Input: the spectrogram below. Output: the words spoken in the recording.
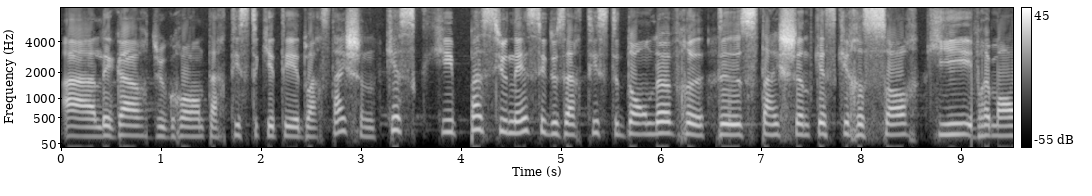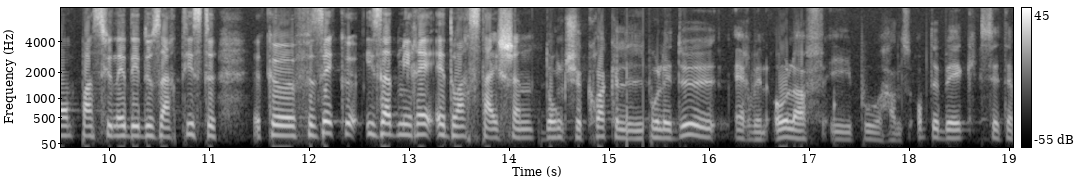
à l'égard du grand artiste qui était Edward Steichen. Qu'est-ce qui passionnait ces deux artistes dans l'œuvre de Steichen? Qu'est-ce qui ressort qui vraiment passionnait des deux artistes que faisait qu'ils admiraient Edward Steichen? Donc je crois que pour les deux, Erwin Olaf et pour Hans Opdebeek, c'était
